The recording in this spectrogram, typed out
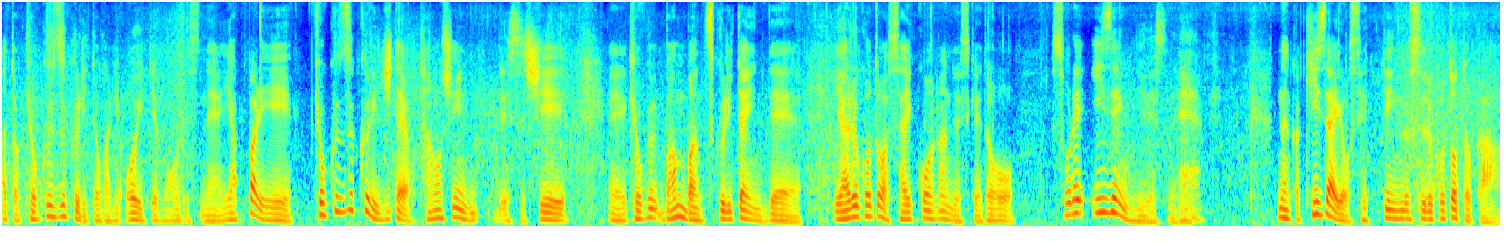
あと曲作りとかにおいてもですねやっぱり曲作り自体は楽しいんですし、えー、曲バンバン作りたいんでやることは最高なんですけどそれ以前にですねなんか機材をセッティングすることとか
